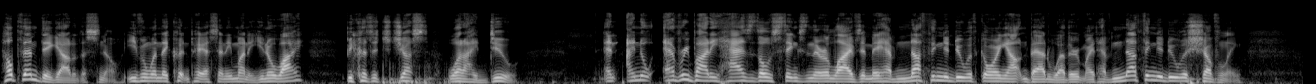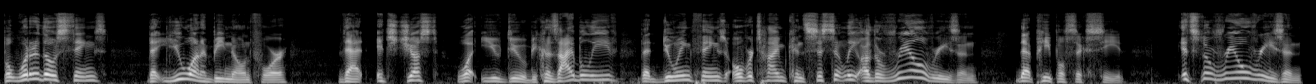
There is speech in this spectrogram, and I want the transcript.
help them dig out of the snow, even when they couldn't pay us any money. You know why? Because it's just what I do. And I know everybody has those things in their lives. It may have nothing to do with going out in bad weather, it might have nothing to do with shoveling. But what are those things that you want to be known for that it's just what you do? Because I believe that doing things over time consistently are the real reason that people succeed. It's the real reason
